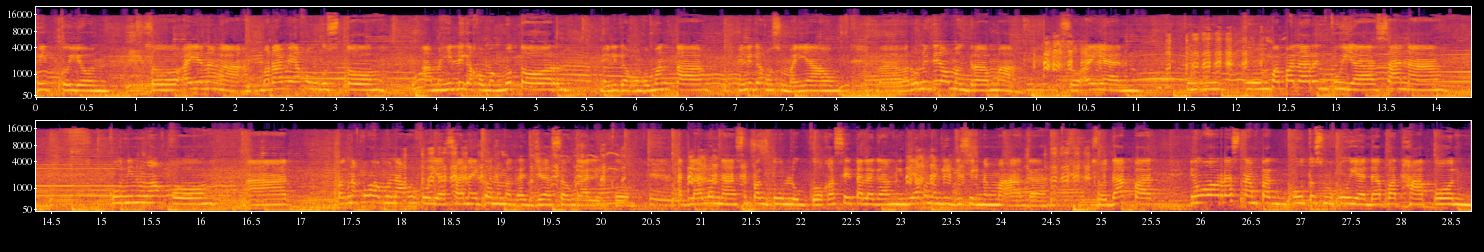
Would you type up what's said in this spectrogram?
hate ko yon. So, ayun na nga, marami akong gusto. Ah, mahilig ako magmotor, mahilig akong kumanta, mahilig akong sumayaw. Ma- marunong din ako magdrama. So, ayan. Kung, kung papalarin kuya, sana kunin mo ako at pag nakuha mo na ako kuya, sana ikaw na mag-adjust sa ugali ko. At lalo na sa pagtulog ko kasi talagang hindi ako nagigising ng maaga. So dapat yung oras ng pag-utos mo kuya, dapat hapon.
